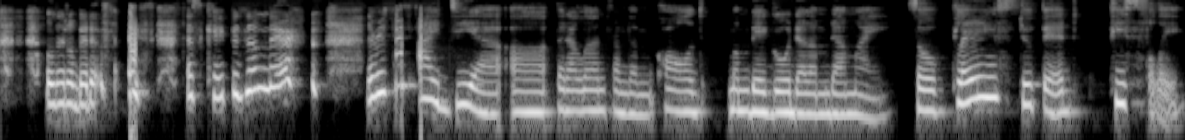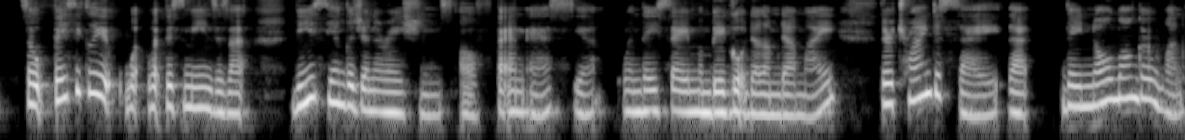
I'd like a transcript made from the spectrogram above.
a little bit of escapism there. there is this idea uh, that I learned from them called membego dalam damai. So playing stupid peacefully. So basically, what, what this means is that these younger generations of PNS, yeah, when they say membego dalam damai, they're trying to say that they no longer want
